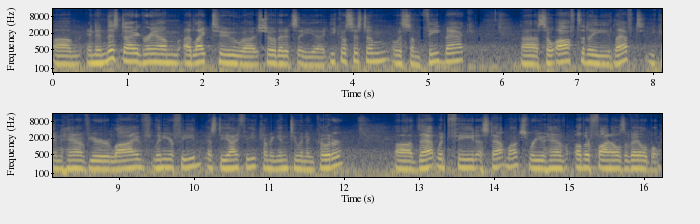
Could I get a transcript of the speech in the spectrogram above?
Um, and in this diagram, I'd like to uh, show that it's a uh, ecosystem with some feedback uh, so off to the left, you can have your live linear feed, SDI feed, coming into an encoder. Uh, that would feed a StatMux where you have other files available.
